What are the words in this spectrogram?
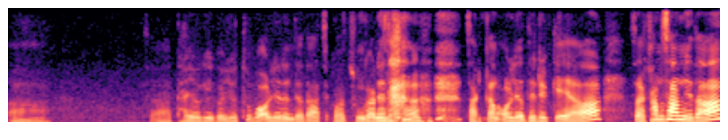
어, 자, 다육이 그 유튜브 올리는 데다 그 중간에다 잠깐 올려 드릴게요. 자, 감사합니다.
